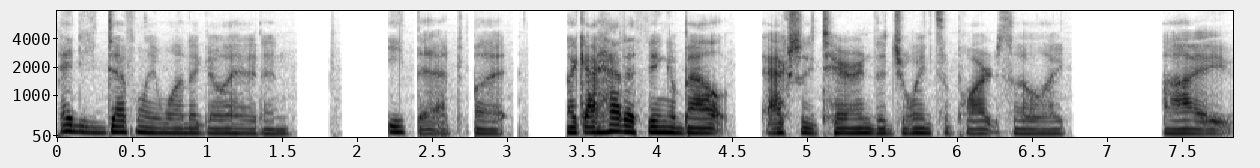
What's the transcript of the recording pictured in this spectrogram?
and you definitely want to go ahead and eat that. But like I had a thing about actually tearing the joints apart, so like I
